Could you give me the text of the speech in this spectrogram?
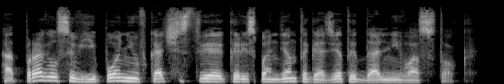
отправился в Японию в качестве корреспондента газеты «Дальний Восток».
